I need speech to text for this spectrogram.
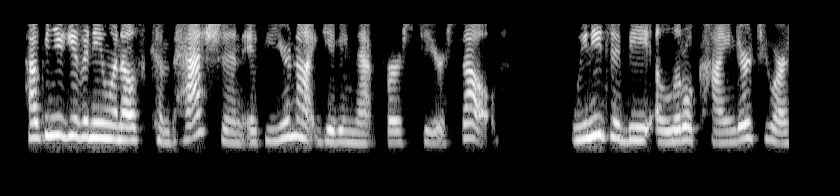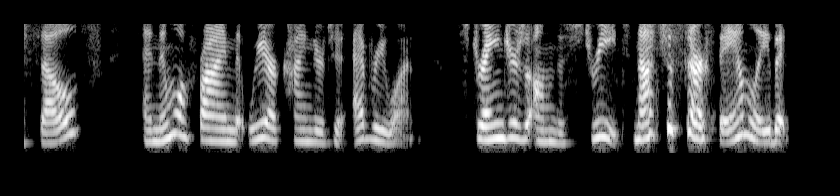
How can you give anyone else compassion if you're not giving that first to yourself? We need to be a little kinder to ourselves, and then we'll find that we are kinder to everyone strangers on the street, not just our family, but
